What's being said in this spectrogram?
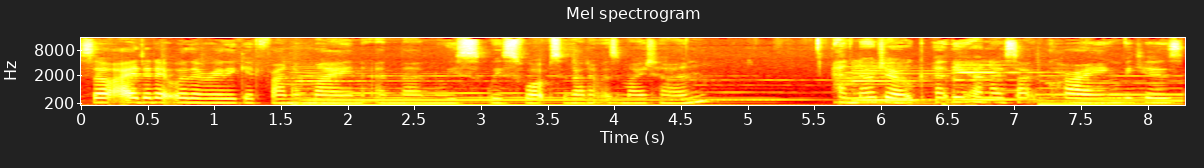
So I did it with a really good friend of mine, and then we we swapped. So then it was my turn, and no joke, at the end I started crying because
